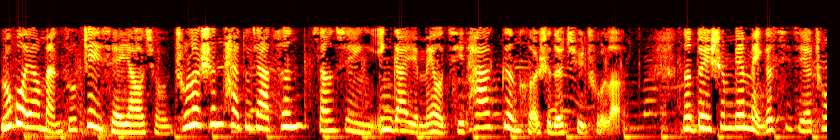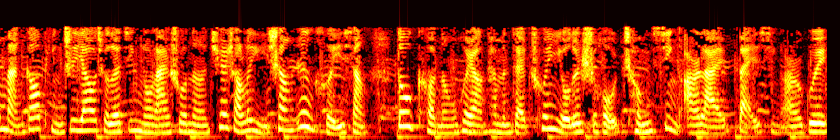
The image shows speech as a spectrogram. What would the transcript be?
如果要满足这些要求，除了生态度假村，相信应该也没有其他更合适的去处了。那对身边每个细节充满高品质要求的金牛来说呢，缺少了以上任何一项，都可能会让他们在春游的时候乘兴而来，败兴而归。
